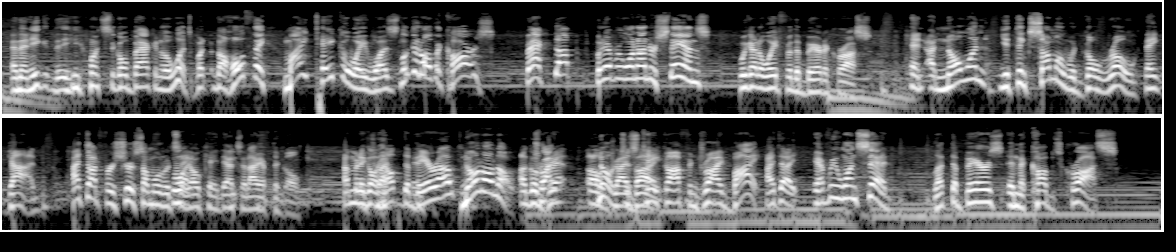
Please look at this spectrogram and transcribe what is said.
and then he he wants to go back into the woods. But the whole thing, my takeaway was, look at all the cars backed up, but everyone understands we got to wait for the bear to cross. And uh, no one, you'd think someone would go rogue? Thank God. I thought for sure someone would say, okay, that's it, I have to go. I'm going to go help the bear out. No, no, no. I'll go Try- gra- oh, no, drive just by. take off and drive by. I thought Everyone said, let the Bears and the Cubs cross.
